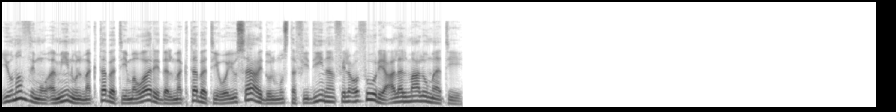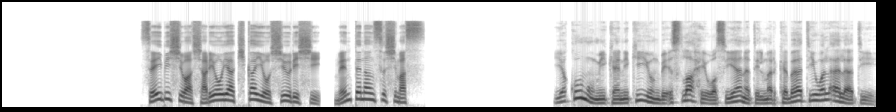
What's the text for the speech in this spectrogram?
ينظم أمين المكتبة موارد المكتبة ويساعد المستفيدين في العثور على المعلومات. 整備士は車両や機械を修理し、メンテナンスします。 يقوم ميكانيكي بإصلاح وصيانة المركبات والآلات.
